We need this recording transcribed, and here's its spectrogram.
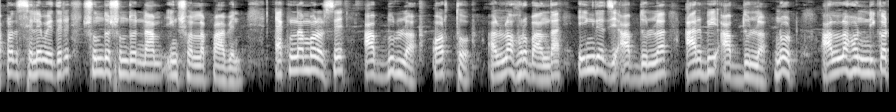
আপনাদের ছেলে মেয়েদের সুন্দর সুন্দর নাম ইনশাল্লাহ পাবেন। এক নম্বর হচ্ছে আবদুল্লাহ, অর্থ আল্লাহর বান্দা, ইংরেজি আবদুল্লাহ, আরবি আবদুল্লাহ, নোট, আল্লাহর নিকট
